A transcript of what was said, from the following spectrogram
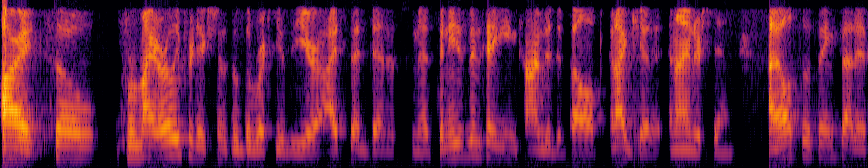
All right, so for my early predictions of the Rookie of the Year, I said Dennis Smith, and he's been taking time to develop, and I get it, and I understand. I also think that if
